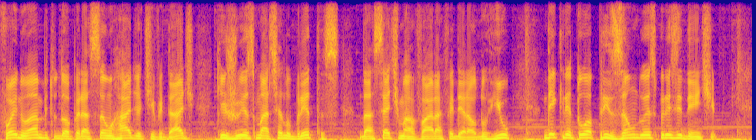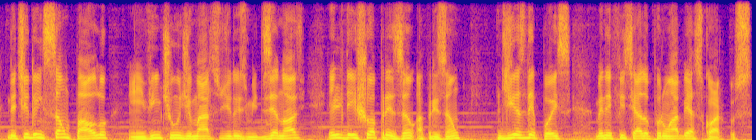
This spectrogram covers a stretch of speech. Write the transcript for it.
Foi no âmbito da Operação Radioatividade que o juiz Marcelo Bretas, da Sétima Vara Federal do Rio, decretou a prisão do ex-presidente. Detido em São Paulo, em 21 de março de 2019, ele deixou a prisão, a prisão dias depois, beneficiado por um habeas corpus.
